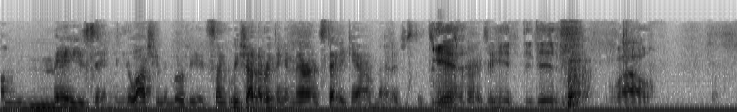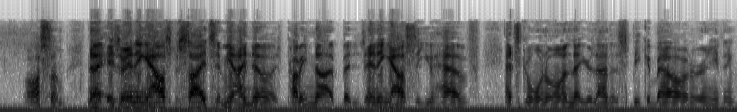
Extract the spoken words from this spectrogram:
amazing when you're watching the movie. It's like we shot everything in there on Steadicam, and it just it's, Yeah, crazy. it, it is. Wow. Awesome. Now, is there anything else besides? I mean, I know it's probably not, but is there anything else that you have that's going on that you're allowed to speak about or anything?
